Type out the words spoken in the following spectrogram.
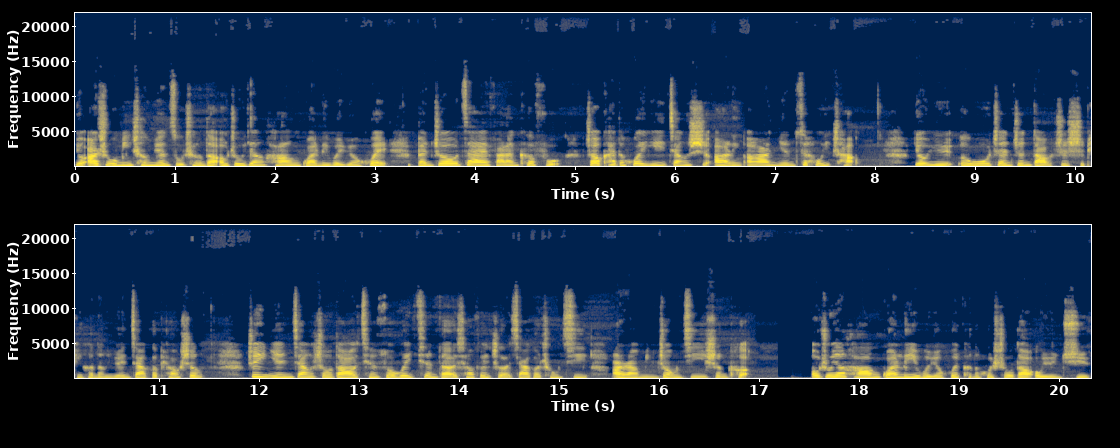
由二十五名成员组成的欧洲央行管理委员会本周在法兰克福召开的会议将是二零二二年最后一场。由于俄乌战争导致食品和能源价格飙升，这一年将受到前所未见的消费者价格冲击，而让民众记忆深刻。欧洲央行管理委员会可能会受到欧元区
